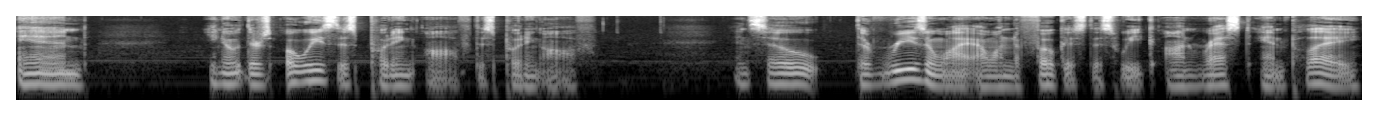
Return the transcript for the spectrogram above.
And, you know, there's always this putting off, this putting off. And so the reason why I wanted to focus this week on rest and play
